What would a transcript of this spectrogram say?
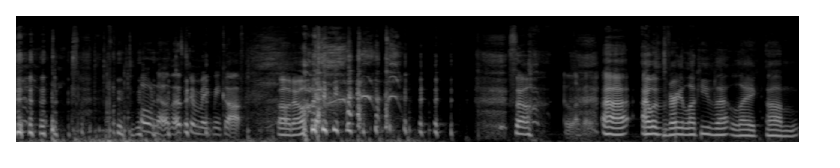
Oh no, that's gonna make me cough. oh no. so, I love it. uh, I was very lucky that like um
